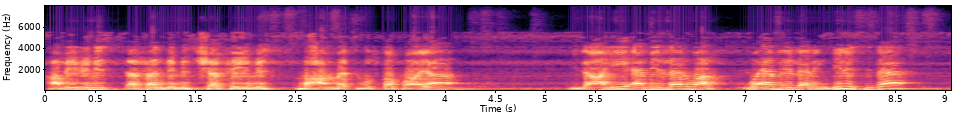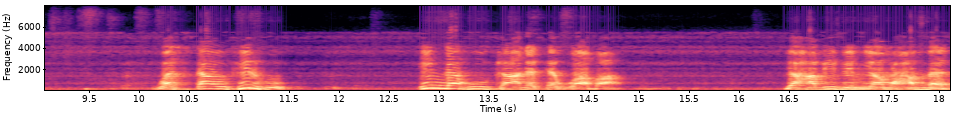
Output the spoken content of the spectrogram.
Habibimiz, Efendimiz, Şefiimiz Muhammed Mustafa'ya ilahi emirler var. Bu emirlerin birisi de وَاسْتَغْفِرْهُ İnnehu kâne tevvâba. ya Habibim ya Muhammed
